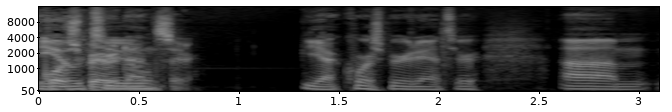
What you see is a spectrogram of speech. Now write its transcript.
the Kor Spirit Dancer. Yeah, Kor Spirit Dancer. Um,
